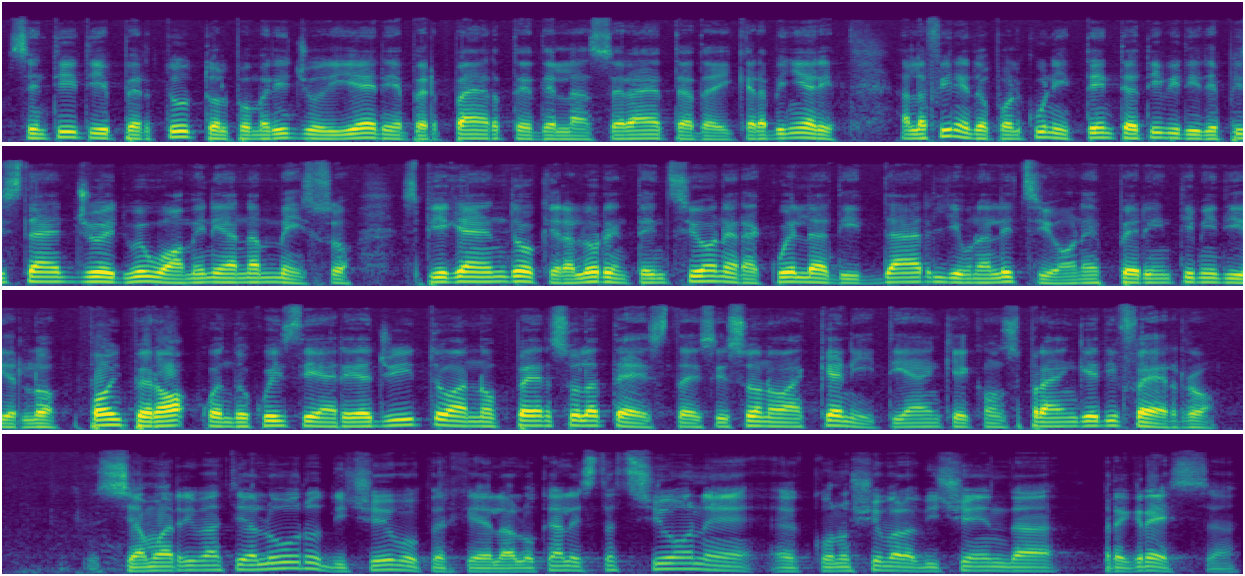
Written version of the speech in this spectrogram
Sentiti per tutto il pomeriggio di ieri e per parte della serata dai carabinieri, alla fine dopo alcuni tentativi di depistaggio i due uomini hanno ammesso, spiegando che la loro intenzione era quella di dargli una lezione per intimidirlo. Poi però, quando questi hanno reagito, hanno perso la testa e si sono accaniti anche con spranghe di ferro. Siamo arrivati a loro, dicevo, perché la locale stazione eh, conosceva la vicenda pregressa,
